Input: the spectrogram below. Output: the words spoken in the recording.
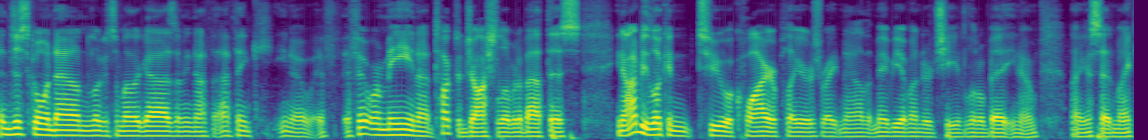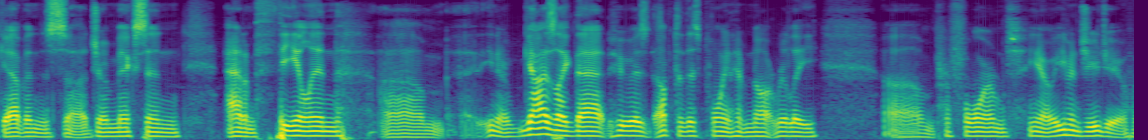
and just going down and look at some other guys. I mean, I, th- I think you know if if it were me, and I talked to Josh a little bit about this, you know, I'd be looking to acquire players right now that maybe have underachieved a little bit. You know, like I said, Mike Evans, uh, Joe Mixon, Adam Thielen, um, you know, guys like that who is up to this point have not really um, performed. You know, even Juju.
